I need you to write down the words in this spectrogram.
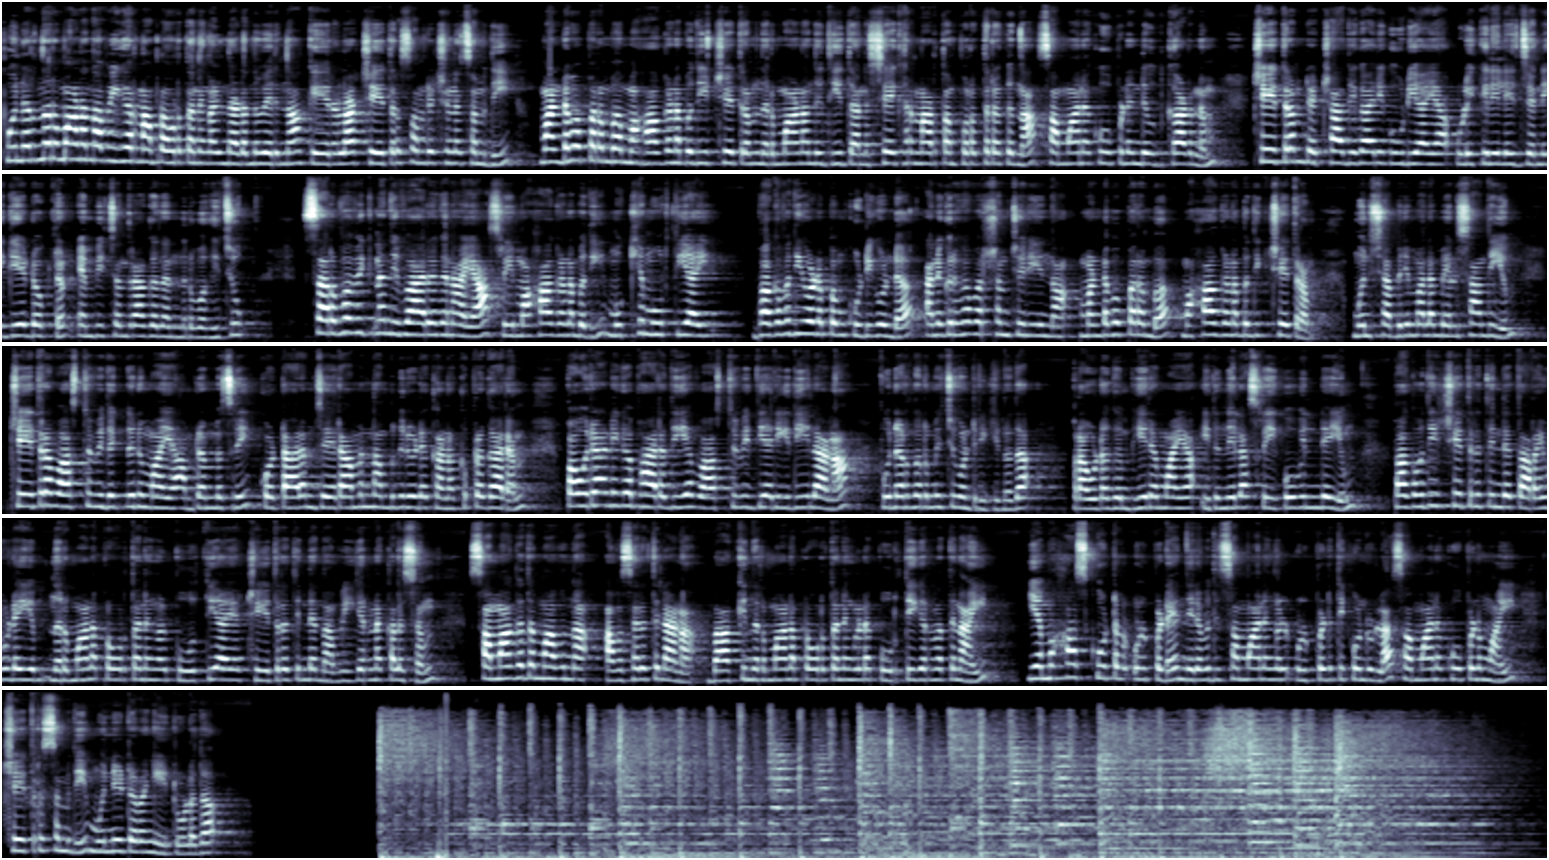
പുനർനിർമ്മാണ നവീകരണ പ്രവർത്തനങ്ങൾ നടന്നുവരുന്ന കേരള ക്ഷേത്ര സംരക്ഷണ സമിതി മണ്ഡപപ്പറമ്പ് മഹാഗണപതി ക്ഷേത്രം നിർമ്മാണ നിധി ധനശേഖരണാർത്ഥം പുറത്തിറക്കുന്ന സമ്മാന കൂപ്പണിന്റെ ഉദ്ഘാടനം ക്ഷേത്രം രക്ഷാധികാരി കൂടിയായ ഉളിക്കലിലെ ജനകീയ ഡോക്ടർ എം പി ചന്ദ്രാഗതൻ നിർവഹിച്ചു. സർവവിഘ്ന നിവാരകനായ ശ്രീ മഹാഗണപതി മുഖ്യമൂർത്തിയായി ഭഗവതിയോടൊപ്പം കുടികൊണ്ട് അനുഗ്രഹവർഷം ചൊരിയുന്ന മണ്ഡപപ്പറമ്പ് മഹാഗണപതി ക്ഷേത്രം മുൻ ശബരിമല മേൽശാന്തിയും ക്ഷേത്ര വാസ്തുവിദഗ്ധനുമായ ബ്രഹ്മശ്രീ കൊട്ടാരം ജയരാമൻ നമ്പൂതിരിയുടെ കണക്ക് പ്രകാരം പൗരാണിക ഭാരതീയ വാസ്തുവിദ്യാ രീതിയിലാണ് പുനർനിർമ്മിച്ചുകൊണ്ടിരിക്കുന്നത്. പ്രൗഢഗംഭീരമായ ഇരുനില ശ്രീകോവിലിന്റെയും ഭഗവതി ക്ഷേത്രത്തിന്റെ തറയുടെയും നിർമ്മാണ പ്രവർത്തനങ്ങൾ പൂർത്തിയായ ക്ഷേത്രത്തിന്റെ നവീകരണ കലശം സമാഗതമാവുന്ന അവസരത്തിലാണ് ബാക്കി നിർമ്മാണ പ്രവർത്തനങ്ങളുടെ പൂർത്തീകരണത്തിനായി യമഹ സ്കൂട്ടർ ഉൾപ്പെടെ നിരവധി സമ്മാനങ്ങൾ ഉൾപ്പെടുത്തിക്കൊണ്ടുള്ള സമ്മാന കൂപ്പണുമായി ക്ഷേത്രസമിതി മുന്നിട്ടിറങ്ങിയിട്ടുള്ളത്.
